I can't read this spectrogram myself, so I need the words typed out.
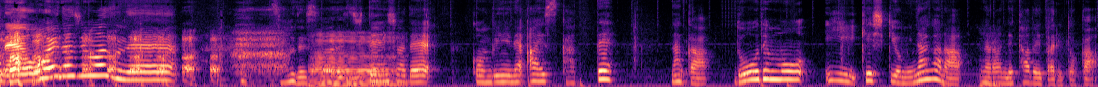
ね。思い出しますね。そうですそうです。自転車でコンビニでアイス買ってなんかどうでもいい景色を見ながら並んで食べたりとか。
